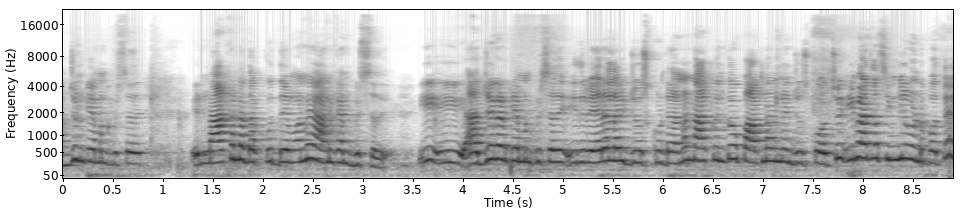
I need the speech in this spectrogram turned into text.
అర్జున్కి ఏమనిపిస్తుంది? నాకన్నా దక్కుద్దేమో అని ఆయనకి అనిపిస్తుంది. ఈ ఈ అజయ్ గారికి ఏమనిపిస్తుంది? ఇది వేరే లైఫ్ చూసుకుంటానన్నా నాకు ఇంకో పార్ట్నర్ నేను చూసుకోవచ్చు. ఈమె అట్లా సింగిల్గా ఉండిపోతే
